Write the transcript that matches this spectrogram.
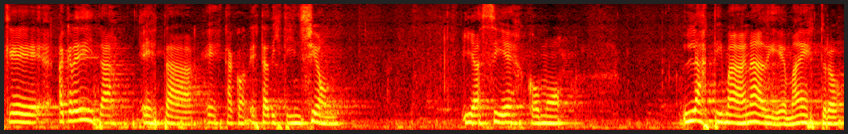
que acredita esta, esta, esta distinción y así es como lástima a nadie, maestro,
